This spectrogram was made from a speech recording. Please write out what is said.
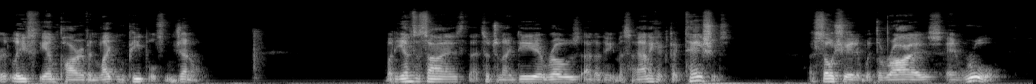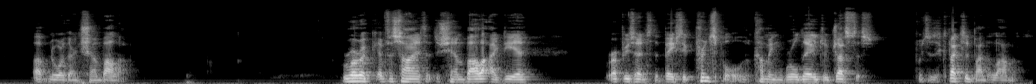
or at least the empire of enlightened peoples in general. But he emphasized that such an idea arose out of the messianic expectations associated with the rise and rule of northern Shambhala. Roerich emphasized that the Shambhala idea represents the basic principle of the coming world age of justice, which is expected by the Lamas.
